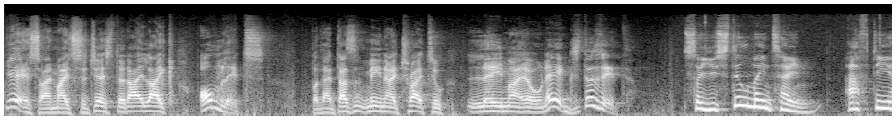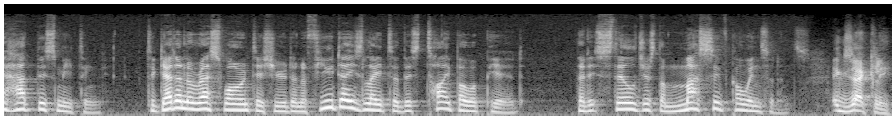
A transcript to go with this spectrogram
Yes, I might suggest that I like omelettes, but that doesn't mean I try to lay my own eggs, does it? So you still maintain, after you had this meeting, to get an arrest warrant issued and a few days later this typo appeared, that it's still just a massive coincidence. Exactly.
